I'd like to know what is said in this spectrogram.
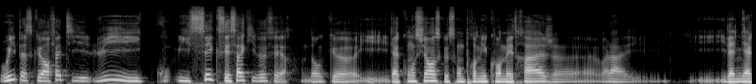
Oui, parce qu'en fait, il- lui, il, sait que c'est ça qu'il veut faire. Donc, euh, il, a conscience que son premier court métrage, voilà, il, a mis à,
